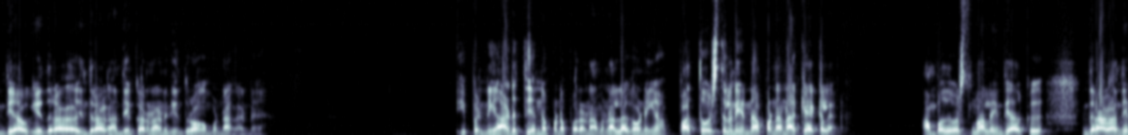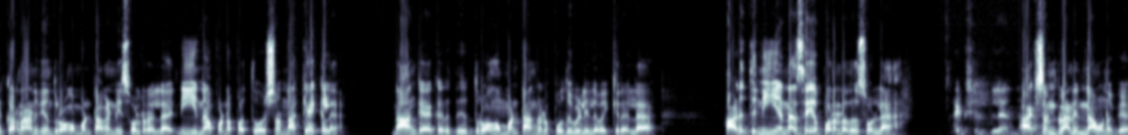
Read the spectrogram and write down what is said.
இந்தியாவுக்கு எதிராக இந்திரா காந்தியும் கருணாநிதியும் துரோகம் பண்ணாங்கன்னு இப்போ நீ அடுத்து என்ன பண்ண போற? நாம நல்லா கவனிங்க பத்து வருஷத்தில் நீ என்ன பண்ண? நான் கேட்கல ஐம்பது வருஷத்துக்கு மேலே இந்தியாவுக்கு இந்திரா காந்தியும் கருணாநிதியும் துரோகம் பண்ணிட்டாங்கன்னு நீ சொல்கிறல்ல நீ என்ன பண்ண பத்து வருஷம்? நான் கேட்கல நான் கேட்குறது துரோகம் பண்ணிட்டாங்கன்னு பொது வெளியில் வைக்கிறல்ல. அடுத்து நீ என்ன செய்ய போறன்றதை சொல்ல ஆக்ஷன் பிளான் ஆக்ஷன் பிளான் என்ன உனக்கு?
